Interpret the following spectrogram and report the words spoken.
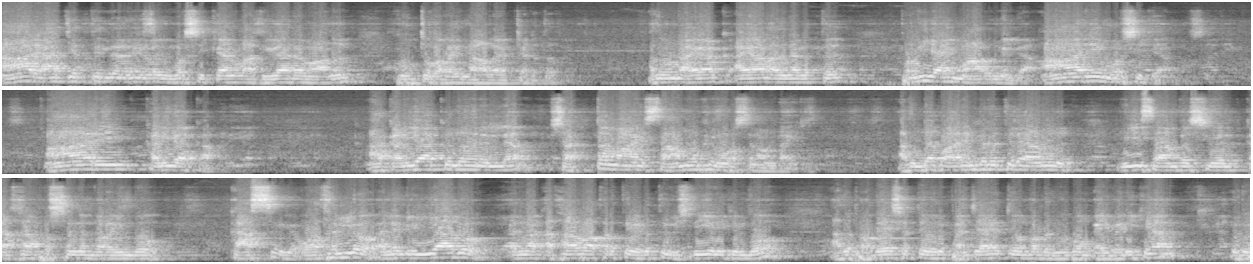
ആ രാജ്യത്തിന്റെ അതിനെ വിമർശിക്കാനുള്ള അധികാരമാണ് കൂത്തു പറയുന്ന ആളെ ഏറ്റെടുത്തത്. അതുകൊണ്ട് അയാൾ അയാൾ അതിനകത്ത് പ്രതിയായി മാറുന്നില്ല. ആരെയും വിമർശിക്കാം. ആരെയും കളിയാക്കാം. ആ കളിയാക്കുന്നതിനെല്ലാം ശക്തമായ സാമൂഹ്യ വിമർശനം ഉണ്ടായിരുന്നു. അതിന്റെ പാരമ്പര്യത്തിലാണ് വി സാംബശിവൻ കഥാപ്രസംഗം പറയുമ്പോൾ ഓഥല്ലോ അല്ലെങ്കിൽ ഇയാഗോ എന്ന കഥാപാത്രത്തെ എടുത്ത് വിശദീകരിക്കുമ്പോൾ അത് പ്രദേശത്തെ ഒരു പഞ്ചായത്ത് മെമ്പറുടെ രൂപം കൈവരിക്കാം ഒരു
